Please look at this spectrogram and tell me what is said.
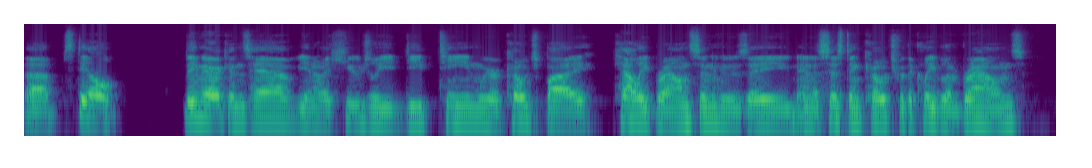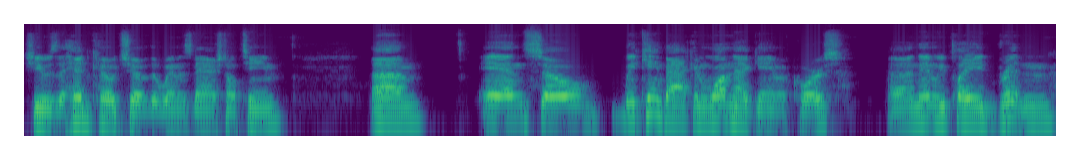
Uh, still, the Americans have, you know, a hugely deep team. We were coached by Callie Brownson, who's a an assistant coach for the Cleveland Browns. She was the head coach of the women's national team. Um, and so we came back and won that game, of course. Uh, and then we played Britain,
